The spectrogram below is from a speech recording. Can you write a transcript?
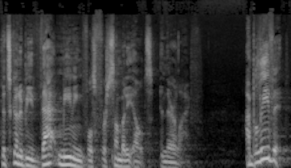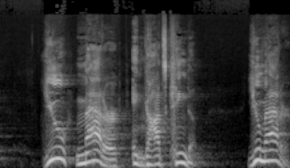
that's going to be that meaningful for somebody else in their life. I believe it. You matter in God's kingdom. You matter.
